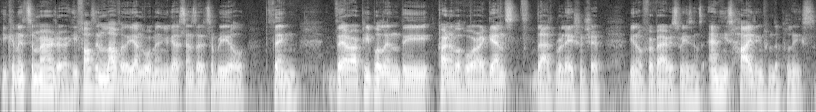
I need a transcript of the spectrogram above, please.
He commits a murder. He falls in love with a younger woman. You get a sense that it's a real thing. There are people in the carnival who are against that relationship, you know, for various reasons. And he's hiding from the police.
